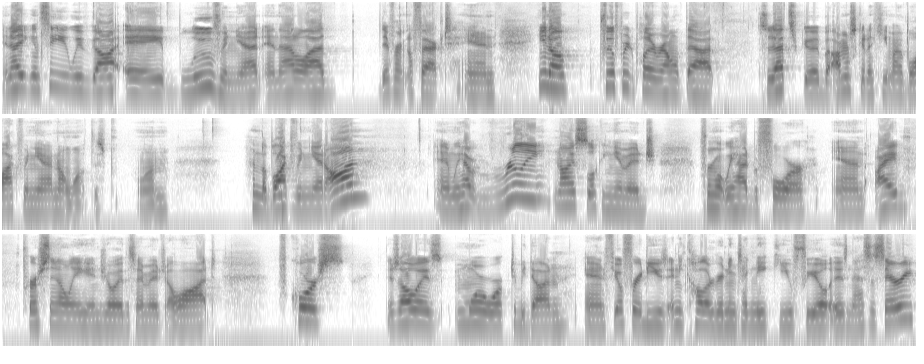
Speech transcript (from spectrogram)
And now you can see we've got a blue vignette and that'll add different effect. And you know feel free to play around with that. So that's good but I'm just gonna keep my black vignette. I don't want this one. Turn the black vignette on and we have a really nice looking image from what we had before. And I personally enjoy this image a lot. Of course, there's always more work to be done, and feel free to use any color grading technique you feel is necessary.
